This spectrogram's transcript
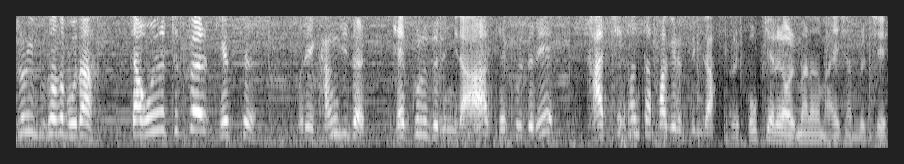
누렁이 무서워서 못와. 자 오늘은 특별 게스트 우리 강지들 개쿠르들입니다. 개쿠르들이 같이 선탑하기로 했습니다. 꽃게를 얼마나 많이 잡을지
